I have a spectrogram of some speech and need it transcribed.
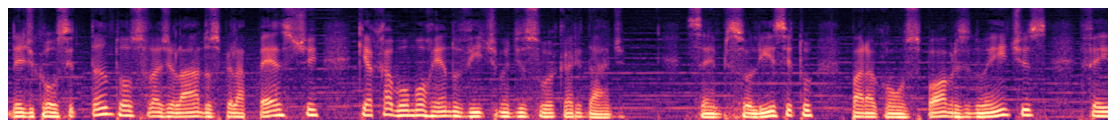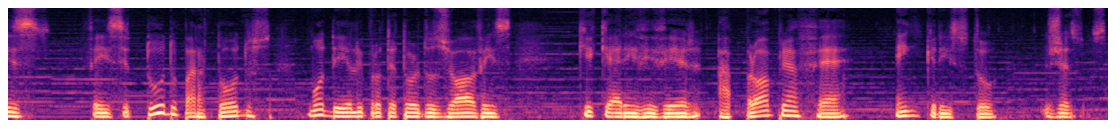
Dedicou-se tanto aos flagelados pela peste que acabou morrendo vítima de sua caridade. Sempre solícito para com os pobres e doentes, fez fez-se tudo para todos, modelo e protetor dos jovens que querem viver a própria fé em Cristo Jesus.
